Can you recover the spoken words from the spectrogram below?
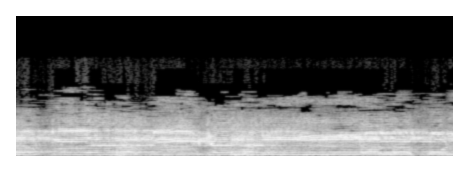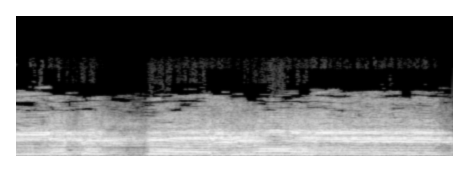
ألقيا في جهنم كل كفار عنيد.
